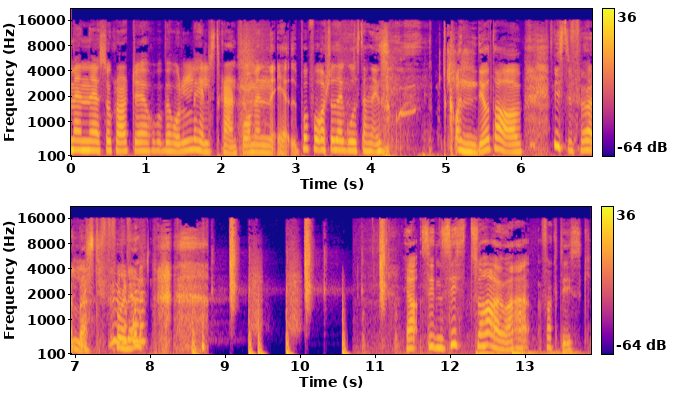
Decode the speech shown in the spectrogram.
men eh, så klart, eh, behold helst klærne på, men er du på vors og det er god stemning, så kan de jo ta av Hvis du føler Hvis du føler for det. Ja, siden sist så har jo jeg faktisk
